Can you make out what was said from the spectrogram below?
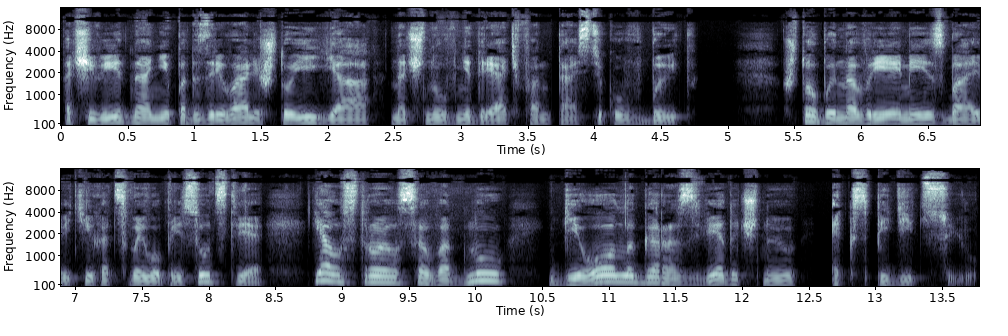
Очевидно, они подозревали, что и я начну внедрять фантастику в быт. Чтобы на время избавить их от своего присутствия, я устроился в одну геолого-разведочную экспедицию.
